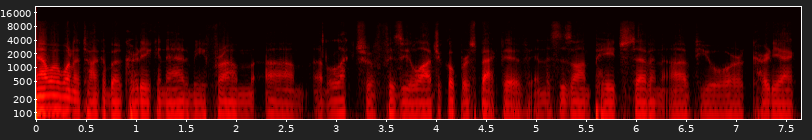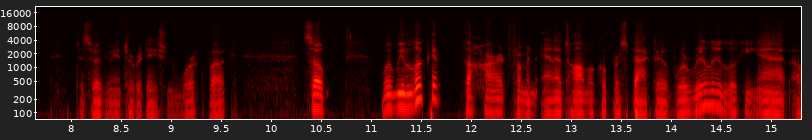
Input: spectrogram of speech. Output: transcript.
Now I want to talk about cardiac anatomy from um, an electrophysiological perspective, and this is on page 7 of your cardiac dysrhythmia interpretation workbook. So when we look at the heart from an anatomical perspective, we're really looking at a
